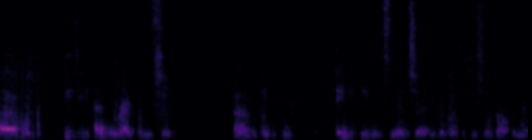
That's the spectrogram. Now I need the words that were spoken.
Um, DG, as you rightfully said, um, NDP, in nature is a constitutional document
